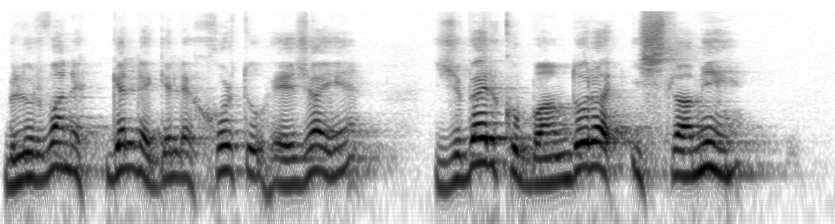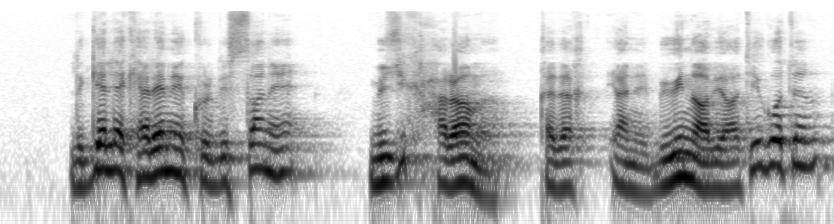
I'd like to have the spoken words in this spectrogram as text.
şeyi بلوروان گله گله خورت و هیجای جبر کو باندورا اسلامی لگله کرم کردستان müzik haramı kadar yani büyü naviyati gotun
